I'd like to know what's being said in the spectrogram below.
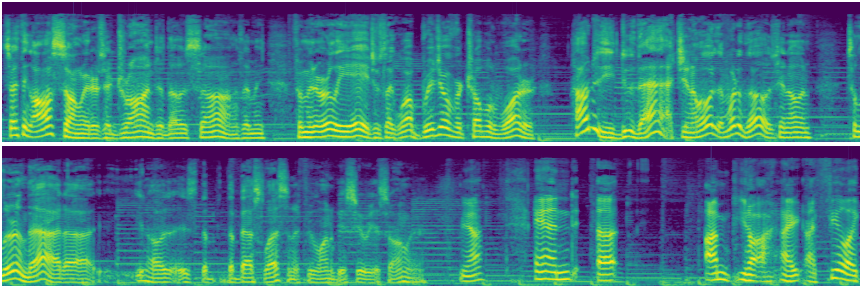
So I think all songwriters are drawn to those songs. I mean, from an early age, it's like, well, Bridge Over Troubled Water. How did he do that? You know, what, what are those? You know, and to learn that, uh, you know, is the, the best lesson if you want to be a serious songwriter. Yeah, and uh, I'm, you know, I, I feel like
